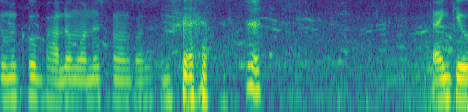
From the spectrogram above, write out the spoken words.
তুমি খুব ভালো মানুষ, তোমার কথা শুনে। থ্যাংক ইউ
